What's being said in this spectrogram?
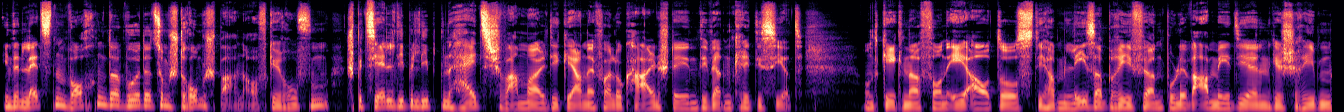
In den letzten Wochen da wurde zum Stromsparen aufgerufen, speziell die beliebten Heizschwammerl, die gerne vor Lokalen stehen, die werden kritisiert. Und Gegner von E-Autos, die haben Leserbriefe an Boulevardmedien geschrieben,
